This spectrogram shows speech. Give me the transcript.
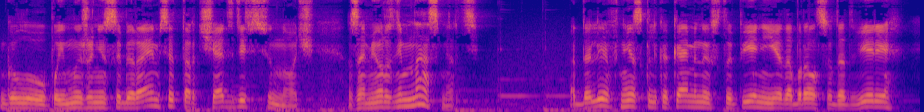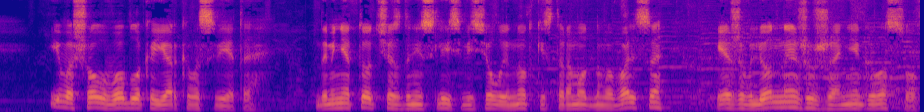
«Глупый, мы же не собираемся торчать здесь всю ночь. Замерзнем насмерть». Одолев несколько каменных ступеней, я добрался до двери и вошел в облако яркого света. До меня тотчас донеслись веселые нотки старомодного вальса и оживленное жужжание голосов.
